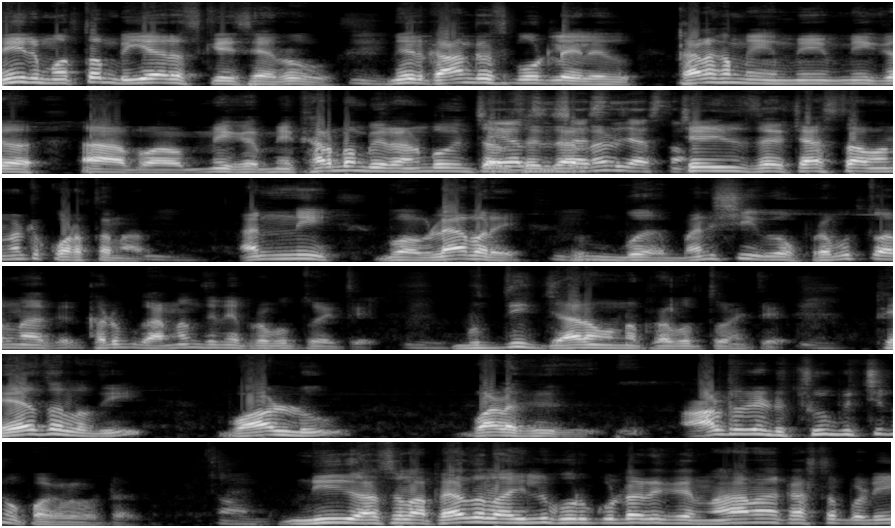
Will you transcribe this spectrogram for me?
మీరు మొత్తం బీఆర్ఎస్కి వేశారు ఉమ్, మీరు కాంగ్రెస్కి ఓట్లు వేయలేదు. కనుక మీ మీకు మీకు మీ కర్మ మీరు అనుభవించాల్సి చేస్తామన్నట్టు కొడుతున్నారు. అన్ని లేబరే. మనిషి ప్రభుత్వం అన్నాక కడుపుకు అన్నం తినే ప్రభుత్వం అయితే బుద్ధి జ్ఞానం ఉన్న ప్రభుత్వం అయితే. పేదలది వాళ్ళు వాళ్ళకి ఆల్టర్నేటివ్ చూపించి నువ్వు పగలగొట్టాలి. నీ అసలు ఆ పేదల ఇల్లు కొనుక్కోవడానికి నానా కష్టపడి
